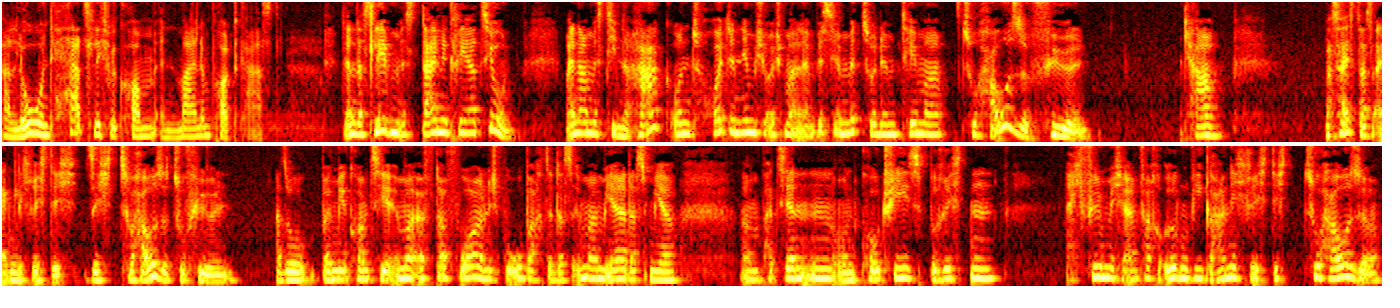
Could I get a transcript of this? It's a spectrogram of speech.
Hallo und herzlich willkommen in meinem Podcast. Denn das Leben ist deine Kreation. Mein Name ist Tina Haag und heute nehme ich euch mal ein bisschen mit zu dem Thema Zuhause fühlen. Tja, was heißt das eigentlich richtig, sich zu Hause zu fühlen? Also bei mir kommt es hier immer öfter vor und ich beobachte das immer mehr, dass mir ähm, Patienten und Coaches berichten, ich fühle mich einfach irgendwie gar nicht richtig zu Hause.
